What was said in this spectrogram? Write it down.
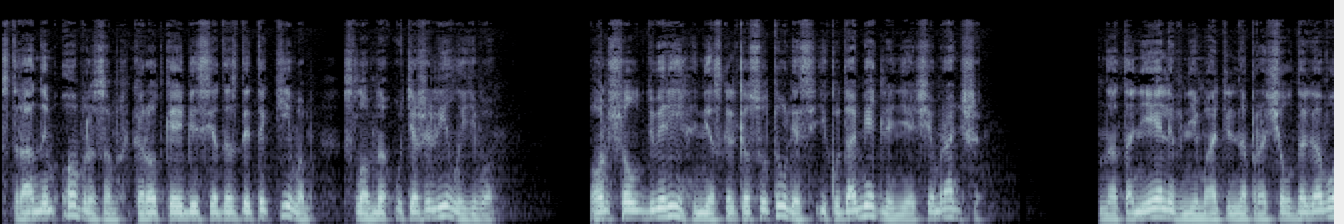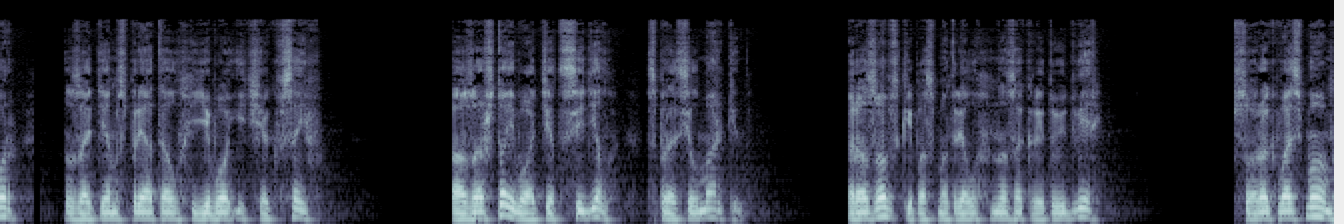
Странным образом короткая беседа с детективом словно утяжелила его. Он шел к двери, несколько сутулясь и куда медленнее, чем раньше. Натаниэль внимательно прочел договор, затем спрятал его и чек в сейф. «А за что его отец сидел?» — спросил Маркин. Розовский посмотрел на закрытую дверь. В сорок восьмом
